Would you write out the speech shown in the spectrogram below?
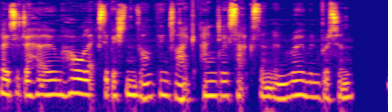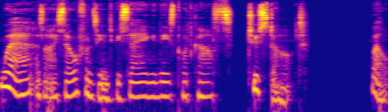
Closer to home, whole exhibitions on things like Anglo Saxon and Roman Britain, Where, as I so often seem to be saying in these podcasts, to start? Well,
